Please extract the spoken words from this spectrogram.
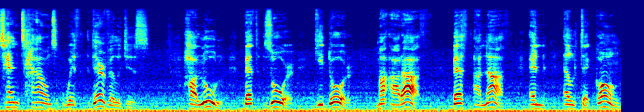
ten towns with their villages. Halul, Beth Zur, Gidor, Ma'arath, Beth Anath, and Eltekon,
